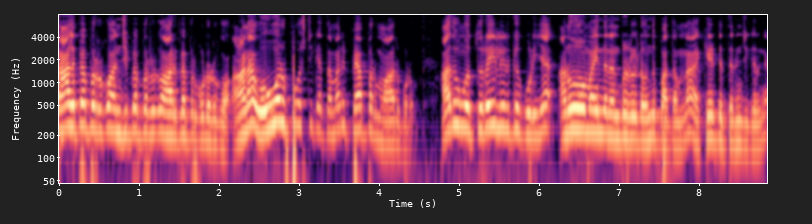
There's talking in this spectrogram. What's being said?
நாலு பேப்பர் இருக்கும் அஞ்சு பேப்பர் இருக்கும் ஆறு பேப்பர் கூட இருக்கும். ஆனால் ஒவ்வொரு போஸ்ட்டுக்கு ஏற்ற மாதிரி பேப்பர் மாறுபடும். அது உங்கள் துறையில் இருக்கக்கூடிய அனுபவம் வாய்ந்த நண்பர்கள்ட்ட வந்து பார்த்தோம்னா கேட்டு தெரிஞ்சுக்கிறங்க.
